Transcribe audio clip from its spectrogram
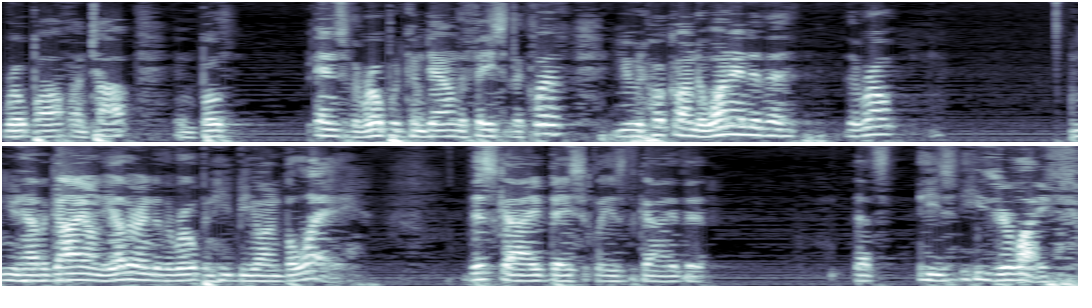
rope off on top, and both ends of the rope would come down the face of the cliff. You would hook onto one end of the the rope, and you'd have a guy on the other end of the rope, and he'd be on belay. This guy basically is the guy that that's he's he's your life.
